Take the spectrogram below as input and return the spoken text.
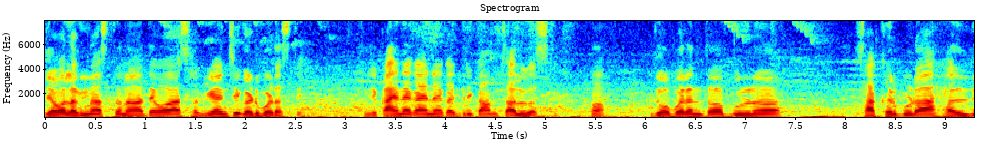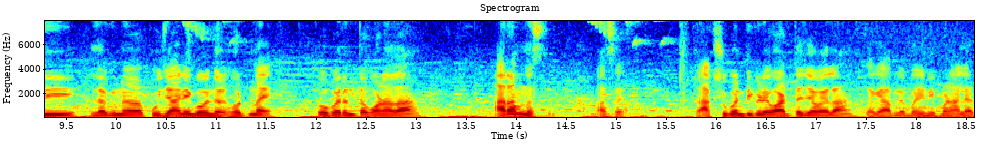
जेव्हा लग्न असतं ना तेव्हा सगळ्यांची गडबड असते. म्हणजे काय ना काय ना काहीतरी काम चालूच असतं. हां. जोपर्यंत पूर्ण साखरपुडा हळदी लग्न पूजा आणि गोंधळ होत नाही तोपर्यंत कोणाला आराम नसतो. असं आहे. तर अक्षू पण तिकडे वाटतं जेवायला. सगळ्या आपल्या बहिणी पण आल्यात.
